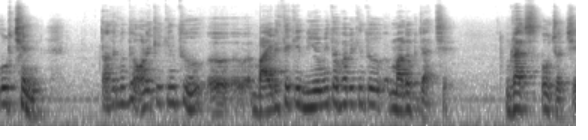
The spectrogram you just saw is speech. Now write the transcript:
করছেন তাদের মধ্যে অনেকে কিন্তু বাইরে থেকে নিয়মিতভাবে কিন্তু মাদক যাচ্ছে ড্রাগস পৌঁছচ্ছে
